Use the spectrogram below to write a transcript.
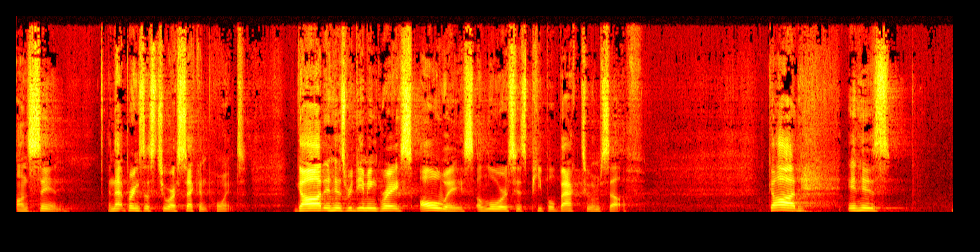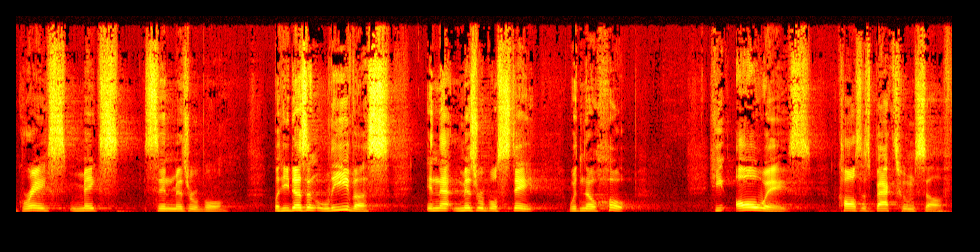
on sin. And that brings us to our second point. God, in his redeeming grace, always allures his people back to himself. God, in his grace, makes sin miserable, but he doesn't leave us in that miserable state with no hope. He always calls us back to himself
